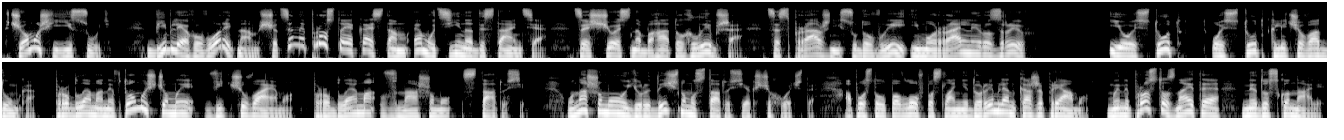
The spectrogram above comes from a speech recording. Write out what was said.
В чому ж її суть? Біблія говорить нам, що це не просто якась там емоційна дистанція, це щось набагато глибше, це справжній судовий і моральний розрив. І ось тут, ось тут ключова думка. Проблема не в тому, що ми відчуваємо. Проблема в нашому статусі, у нашому юридичному статусі, якщо хочете. Апостол Павло в посланні до римлян каже прямо: ми не просто, знаєте, недосконалі,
